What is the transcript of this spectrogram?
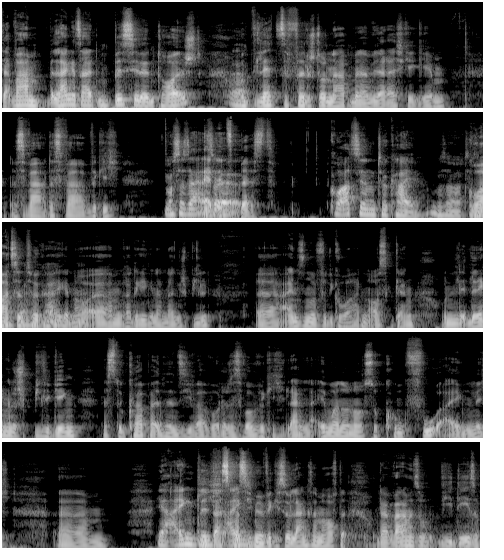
da war lange Zeit ein bisschen enttäuscht und die letzte Viertelstunde hat mir dann wieder recht gegeben. Das war, das war wirklich muss das sein? at Also, its äh, best. Kroatien, Türkei. Muss man Kroatien, sagen. Türkei, genau, äh, haben gerade gegeneinander gespielt. Äh, 1-0 für die Kroaten ausgegangen. Und je länger das Spiel ging, desto körperintensiver wurde. Das war wirklich immer nur noch so Kung Fu eigentlich. Ähm, Ja, eigentlich. das, was eigentlich ich mir wirklich so langsam erhoffte. Und da war dann so die Idee so,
